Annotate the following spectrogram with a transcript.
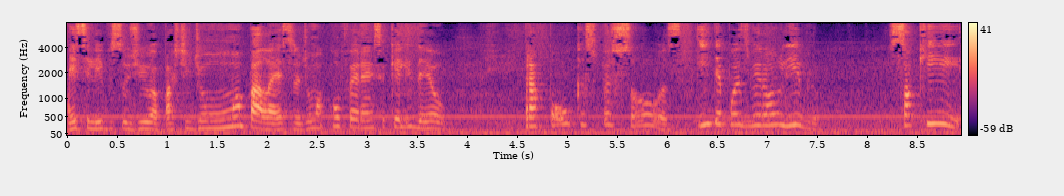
Esse livro surgiu a partir de uma palestra, de uma conferência que ele deu para poucas pessoas e depois virou um livro. Só que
